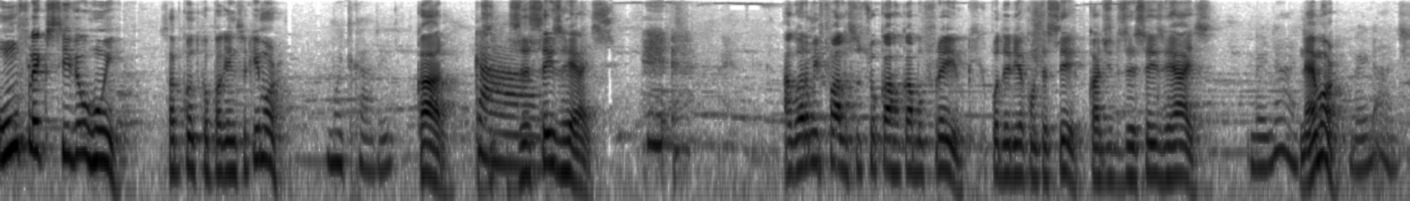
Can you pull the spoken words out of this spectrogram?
um flexível ruim. Sabe quanto que eu paguei nisso aqui, amor? Muito caro, hein? Caro. Caro. 16 reais. Agora me fala, se o seu carro acaba o freio, o que, que poderia acontecer por causa de 16 reais? Verdade. Né, amor? Verdade.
